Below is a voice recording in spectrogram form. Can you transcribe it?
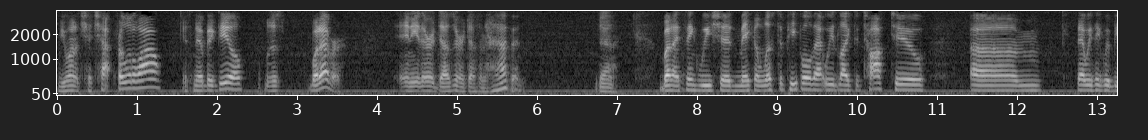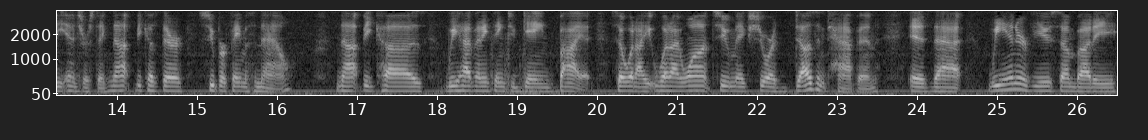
You want to chit chat for a little while? It's no big deal. We'll just whatever." And either it does or it doesn't happen. Yeah. But I think we should make a list of people that we'd like to talk to, um, that we think would be interesting. Not because they're super famous now, not because we have anything to gain by it. So what I what I want to make sure doesn't happen is that we interview somebody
